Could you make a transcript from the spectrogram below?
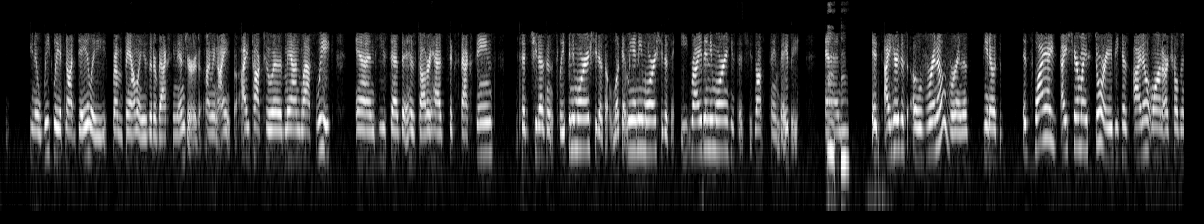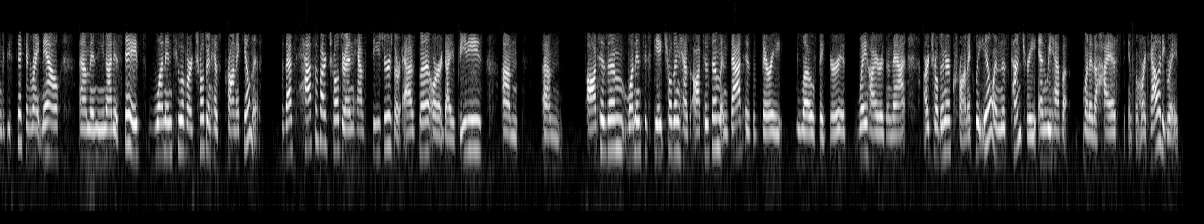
you know, weekly, if not daily from families that are vaccine injured. I mean, I, I talked to a man last week and he said that his daughter had six vaccines. He said she doesn't sleep anymore. She doesn't look at me anymore. She doesn't eat right anymore. He said she's not the same baby. And mm-hmm it I hear this over and over, and it's you know it's it's why I I share my story because I don't want our children to be sick. And right now, um, in the United States, one in two of our children has chronic illness. So that's half of our children have seizures or asthma or diabetes, um, um, autism. One in 68 children has autism, and that is a very low figure. It's way higher than that. Our children are chronically ill in this country, and we have a, one of the highest infant mortality rates.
